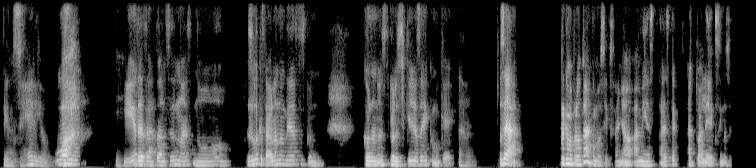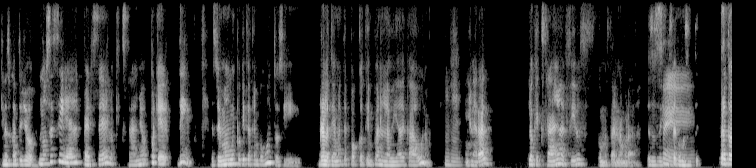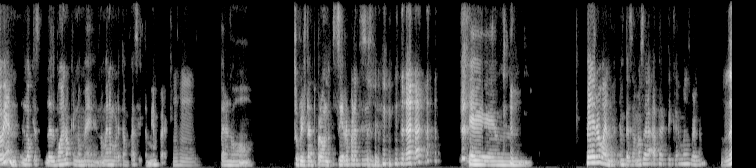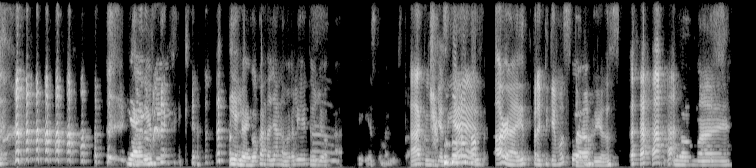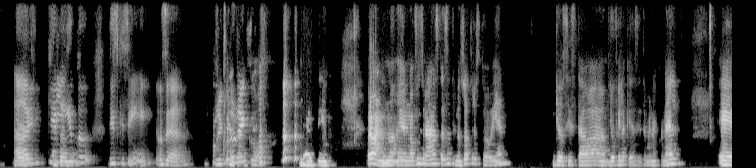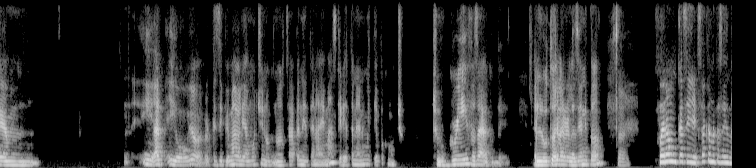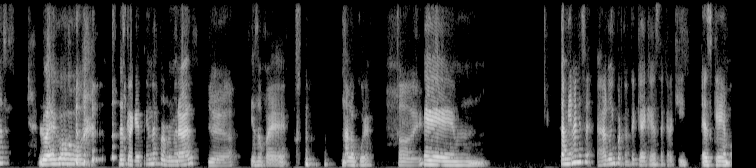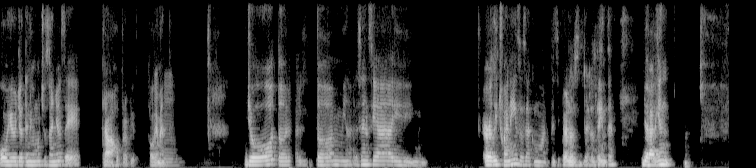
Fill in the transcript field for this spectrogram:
¿En serio? ¡Wow! Desde entonces no es, no, eso es lo que estaba hablando un día estos con, con, unos, con los chiquillos ahí, como que, o sea, porque me preguntaban como si extraño a mí, a este actual ex y no sé quién es cuánto, y yo, no sé si él per se lo que extraño, porque, di, estuvimos muy poquito tiempo juntos y relativamente poco tiempo en la vida de cada uno, en general. Lo que extraño de Fiu es como estar enamorada, eso sí, sí. como si pero todo bien, lo que es, es, bueno que no me, no me enamore tan fácil también para, que, para no sufrir tanto. Pero bueno, cierre paréntesis. Em, pero bueno, empezamos a, a practicar más, ¿verdad? y, ahí, y luego cuando ya no dolía y tú yo, ay, esto me gusta. Ah, con que así es. All right, practiquemos todos los días. Oh, my. Ay, qué lindo. Dice que sí, o sea, rico lo rico. sí. Pero bueno, no, eh, no funcionaban las cosas entre nosotros, todo bien. Yo sí estaba, yo fui la que decidí terminar con él. Em, y, y, obvio, al principio me dolía mucho y no, no, estaba pendiente de nadie más. Quería tener mi tiempo como to, to grief, o sea, el luto de la relación y todo. Fueron casi exactamente seis meses. Luego, descargué Tinder por primera vez. Yeah. Y eso fue una locura. Ay. Em, también en ese, algo importante que hay que destacar aquí es que, obvio, yo he tenido muchos años de trabajo propio, obviamente. Yo todo, toda mi adolescencia y early 20s, o sea, como al principio de los, de los 20, yo era alguien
